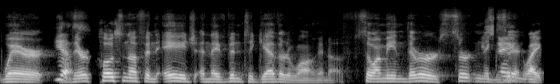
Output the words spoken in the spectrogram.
where Yes. they're close enough in age and they've been together long enough. So, I mean, there are certain You're exa- like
